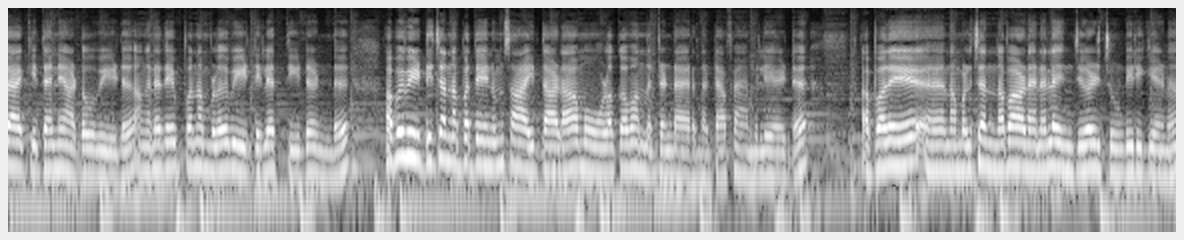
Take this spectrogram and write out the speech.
ബാക്കിൽ തന്നെ ആട്ടോ വീട്. അങ്ങനെ അതേ ഇപ്പോൾ നമ്മൾ വീട്ടിലെത്തിയിട്ടുണ്ട്. അപ്പോൾ വീട്ടിൽ ചെന്നപ്പോഴത്തേനും സായിത്താട മോളൊക്കെ വന്നിട്ടുണ്ടായിരുന്നു കേട്ടോ ഫാമിലി ആയിട്ട് അപ്പോൾ അതേ നമ്മൾ ചെന്ന പാടേനെ ലഞ്ച് കഴിച്ചുകൊണ്ടിരിക്കുകയാണ്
